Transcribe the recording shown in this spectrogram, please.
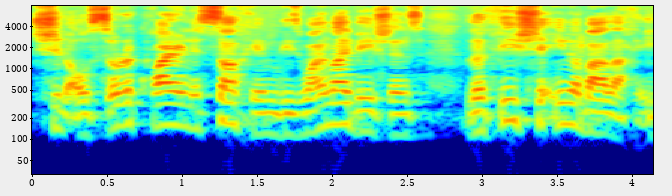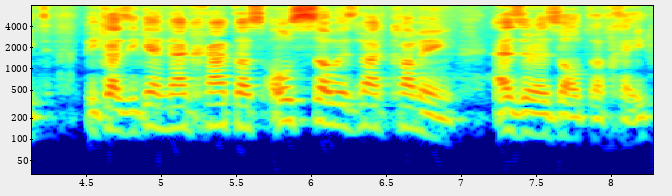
should also require nisachim, these wine libations, because again, that chatas also is not coming as a result of chait.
